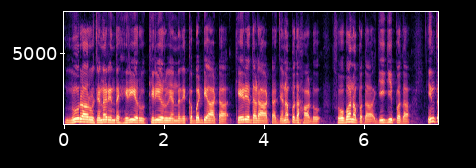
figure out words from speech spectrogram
ನೂರಾರು ಜನರಿಂದ ಹಿರಿಯರು, ಕಿರಿಯರು ಎನ್ನದೆ ಕಬಡ್ಡಿ ಆಟ, ಕೇರೆದಡ ಆಟ, ಜನಪದ ಹಾಡು ಶೋಭಾನ ಪದ ಗೀಗಿ ಪದ ಇಂಥ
